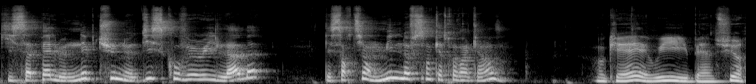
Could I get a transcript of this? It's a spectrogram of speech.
qui s'appelle le Neptune Discovery Lab, qui est sorti en 1995. Ok, oui, bien sûr.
